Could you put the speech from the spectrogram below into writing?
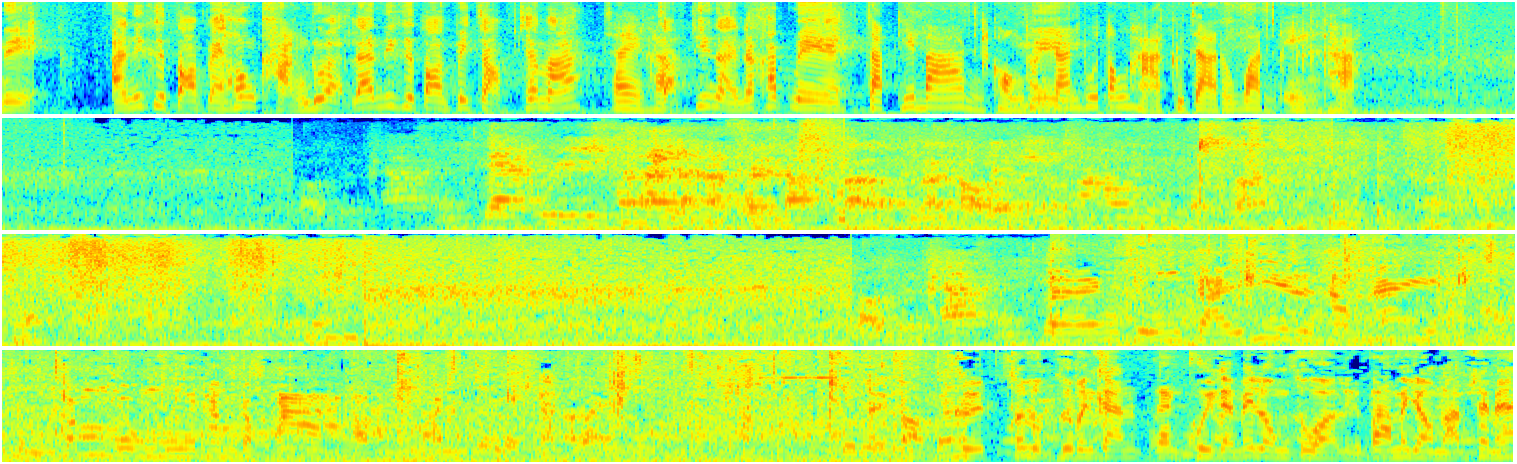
นี่ อันนี้คือตอนไปห้องขังด้วย และนี่คือตอนไปจับใช่ไหมใช่ค่ะ จับที่ไหนนะครับเมย์ จับที่บ้านของทางนี่ด้านผู้ต้องหาคือจารุวรรณเองค่ะ แกคุยข้างในเหรอคะเชิญครับร้านเขาแล้วร้าน แรงจูงใจที่จะทำให้หนูต้องลงมือทำกับป้าครับ มันเกิดจากอะไรลูกตอบคือสรุปคือเป็นการการคุยกันไม่ลงตัวหรือป้าไม่ยอมรับใช่ไหม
